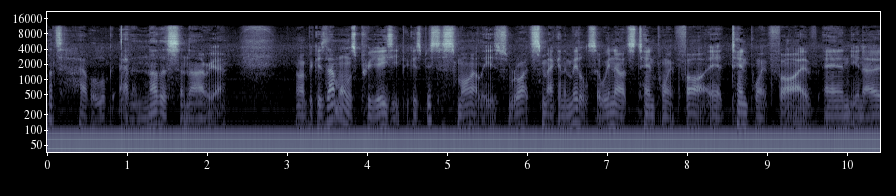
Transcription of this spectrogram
Let's have a look at another scenario Because that one was pretty easy because Mr. Smiley is right smack in the middle so we know it's 10.5 yeah, 10.5 and you know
